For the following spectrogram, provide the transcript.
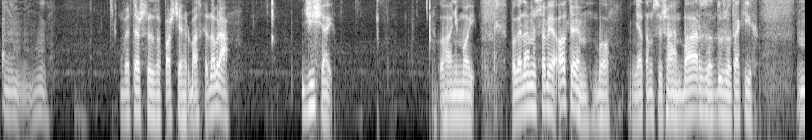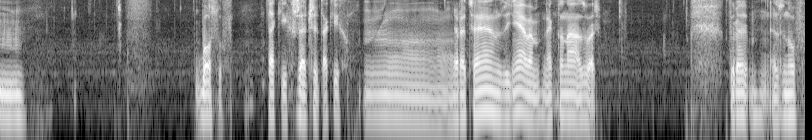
Mm. Wy też sobie zapatrzcie herbatkę. Dobra. Dzisiaj, kochani moi, pogadamy sobie o tym, bo ja tam słyszałem bardzo dużo takich mm, głosów takich rzeczy, takich mm, recenzji, nie wiem jak to nazwać, które znów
